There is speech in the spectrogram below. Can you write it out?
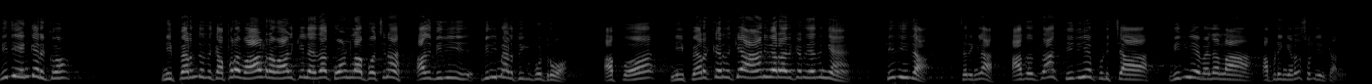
விதி எங்கே இருக்கும்? நீ பிறந்ததுக்கு அப்புறம் வாழ்கிற வாழ்க்கையில் ஏதாவது கோணலாக போச்சுன்னா அது விதி விதி மேலே தூக்கி போட்டுருவோம். அப்போ நீ பிறக்கிறதுக்கே ஆணிவராக இருக்கிறது எதுங்க? திதி தான். சரிங்களா? அதை தான் திதியை பிடிச்சா விதியை விடலாம் அப்படிங்கிறத சொல்லியிருக்காங்க.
